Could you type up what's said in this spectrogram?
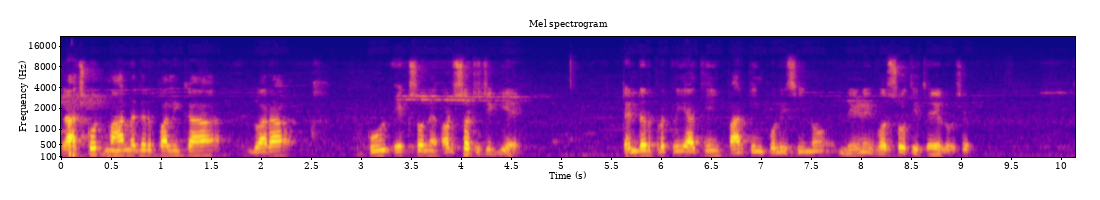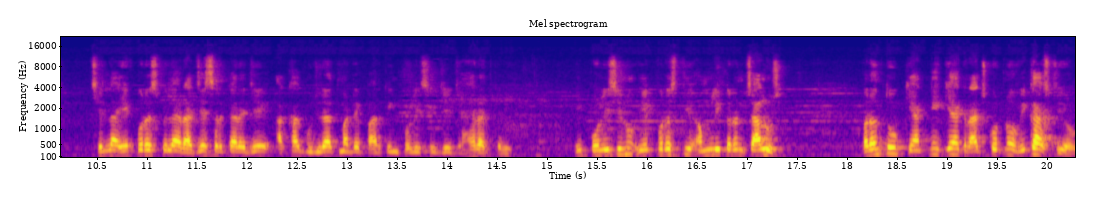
રાજકોટ મહાનગરપાલિકા દ્વારા કુલ એકસો ને અડસઠ જગ્યાએ ટેન્ડર પ્રક્રિયાથી પાર્કિંગ પોલિસીનો નિર્ણય વર્ષોથી થયેલો છે. છેલ્લા એક વર્ષ પહેલાં રાજ્ય સરકારે જે આખા ગુજરાત માટે પાર્કિંગ પોલિસી જે જાહેરાત કરી, એ પોલિસીનું એક વર્ષથી અમલીકરણ ચાલુ છે. પરંતુ ક્યાંક ને ક્યાંક રાજકોટનો વિકાસ થયો,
